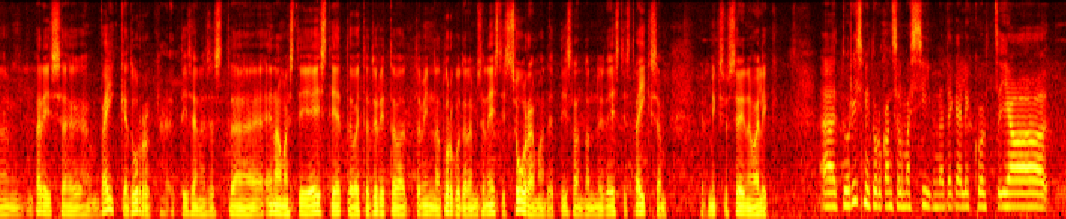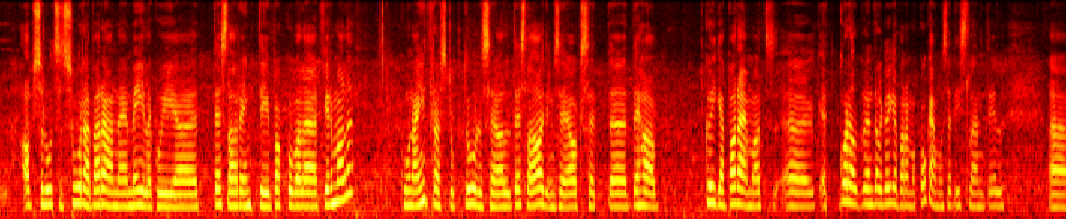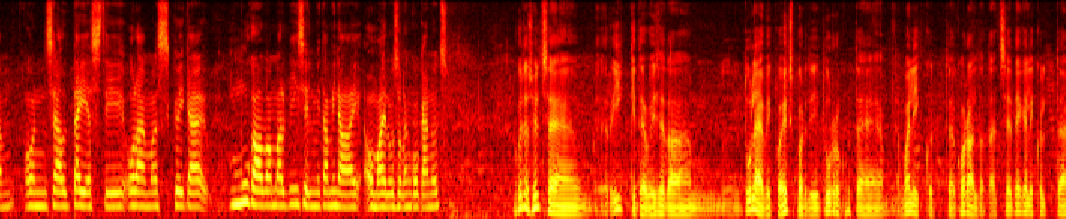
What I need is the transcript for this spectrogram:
päris äh, väike turg, et iseenesest enamasti Eesti ettevõtjad üritavad minna turgudele, mis on Eestist suuremad, et Island on nüüd Eestist väiksem, et miks just selline valik? turismiturg on seal massiivne tegelikult ja absoluutselt suurepärane meile kui äh, Tesla renti pakkuvale firmale, kuna infrastruktuur seal Tesla laadimise jaoks, et äh, teha kõige paremad, äh, et korraldada endale kõige paremad kogemused Islandil, ähm, on seal täiesti olemas kõige mugavamal viisil, mida mina oma elus olen kogenud. Aga kuidas üldse riikide või seda tuleviku eksporditurgude valikut korraldada, et see tegelikult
